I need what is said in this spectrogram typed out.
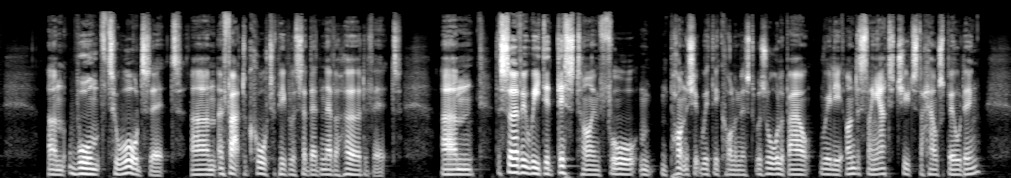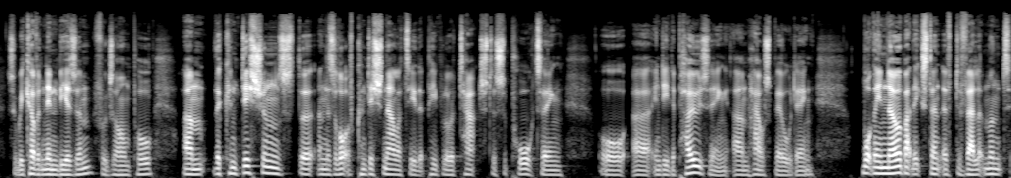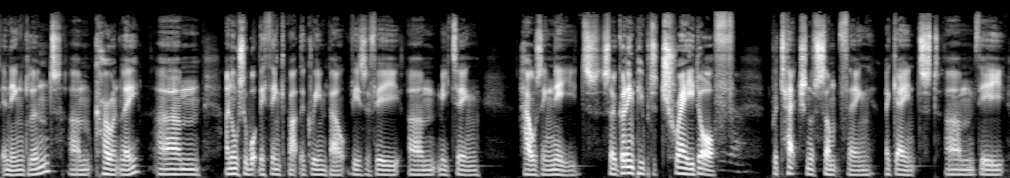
um, warmth towards it. Um, in fact, a quarter of people have said they'd never heard of it. Um, the survey we did this time for partnership with The Economist was all about really understanding attitudes to house building, So we covered NIMBYism, for example. Um, the conditions that, and there's a lot of conditionality that people are attached to supporting or uh, indeed opposing um, house building. What they know about the extent of development in England um, currently, um, and also what they think about the green belt vis-a-vis um, meeting housing needs. So getting people to trade off yeah. protection of something against um, the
